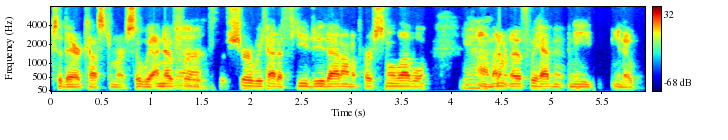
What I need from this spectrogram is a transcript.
to their customers. So we, I know yeah. for, for sure we've had a few do that on a personal level. Yeah. Um, I don't know if we have any, you know,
